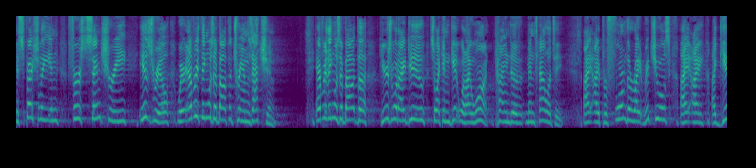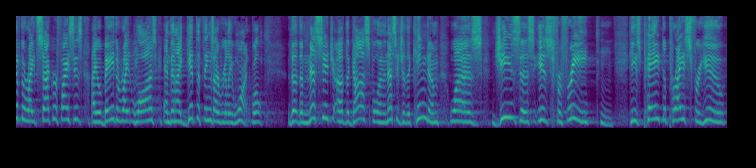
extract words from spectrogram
especially in first century Israel, where everything was about the transaction. Everything was about the here's what I do so I can get what I want kind of mentality. I, I perform the right rituals, I, I, I give the right sacrifices, I obey the right laws, and then I get the things I really want. Well, The, the message of the gospel and the message of the kingdom was Jesus is for free. He's paid the price for you.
